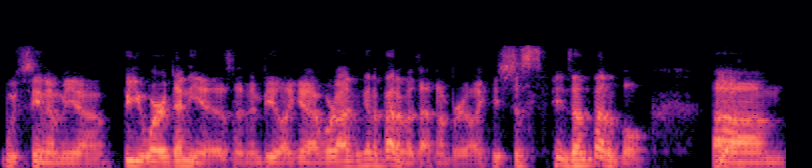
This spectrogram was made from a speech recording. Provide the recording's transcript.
we've seen him, you know, be where Denny is, and then be like, yeah, we're not even gonna bet him at that number. Like he's just he's unbettable. Yeah. Um,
